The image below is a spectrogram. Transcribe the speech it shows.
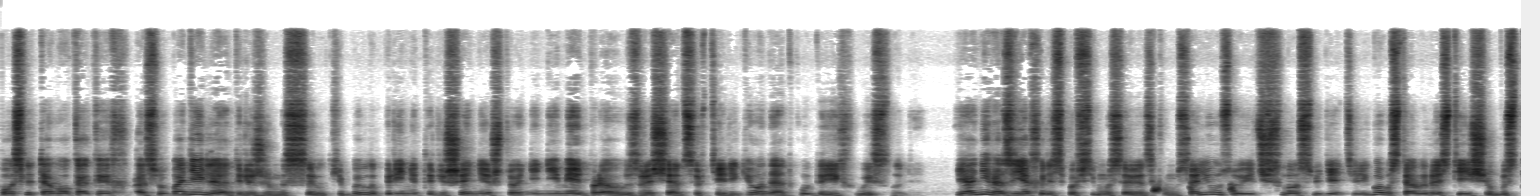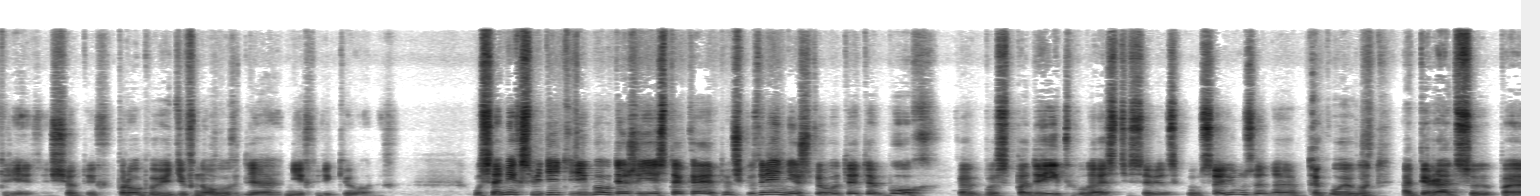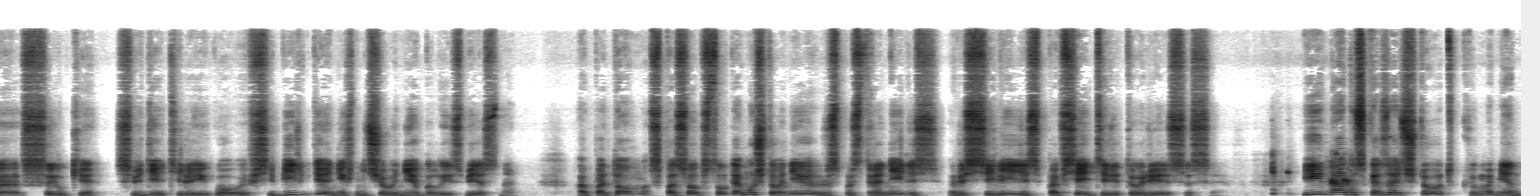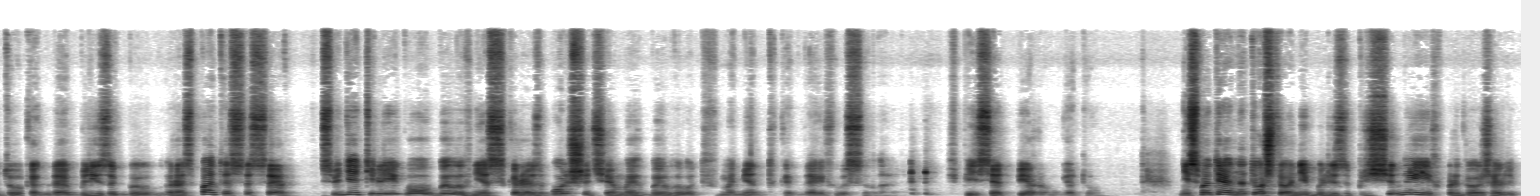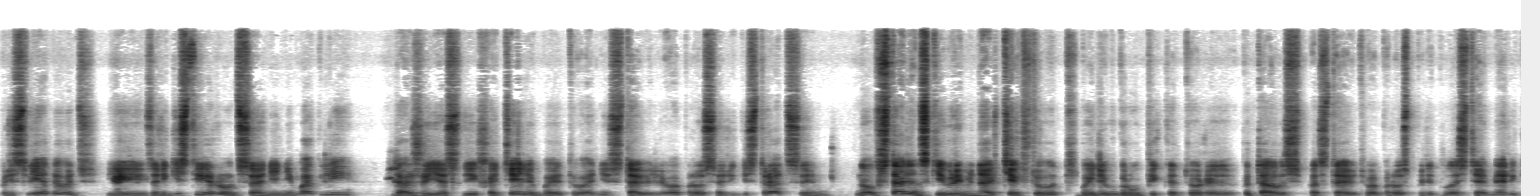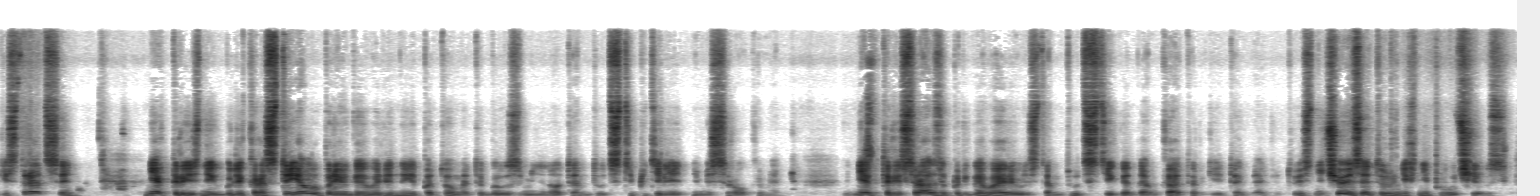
после того, как их освободили от режима ссылки, было принято решение, что они не имеют права возвращаться в те регионы, откуда их выслали. И они разъехались по всему Советскому Союзу, и число свидетелей Иеговы стало расти еще быстрее за счет их проповеди в новых для них регионах. У самих свидетелей Иеговы даже есть такая точка зрения, что вот это Бог как бы сподвиг власти Советского Союза на такую вот операцию по ссылке свидетелей Иеговы в Сибирь, где о них ничего не было известно, а потом способствовал тому, что они распространились, расселились по всей территории СССР. И надо сказать, что вот к моменту, когда близок был распад СССР, свидетелей Иеговы было в несколько раз больше, чем их было вот в момент, когда их высылали в 1951 году. Несмотря на то, что они были запрещены, их продолжали преследовать, и зарегистрироваться они не могли, даже если и хотели бы этого, они ставили вопрос о регистрации. Но в сталинские времена те, кто вот были в группе, которая пыталась поставить вопрос перед властями о регистрации, Некоторые из них были к расстрелу приговорены, потом это было заменено там 25-летними сроками. Некоторые сразу приговаривались там 20 годам каторги и так далее. То есть ничего из этого у них не получилось.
